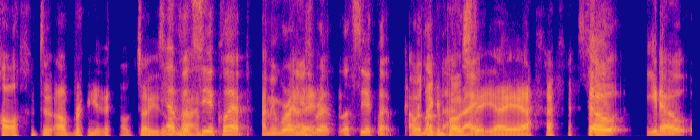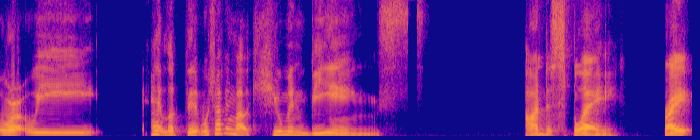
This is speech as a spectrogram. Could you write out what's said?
I'll to, I'll bring it. I'll show you. Yeah, let's see a clip. I mean, we're on Yeah, YouTube. Let's see a clip. I would love I can that, post right? it. Yeah, yeah. So, you know, we're, we, hey, look, we're talking about human beings on display, right?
